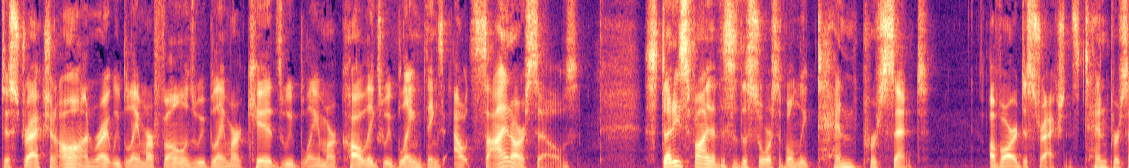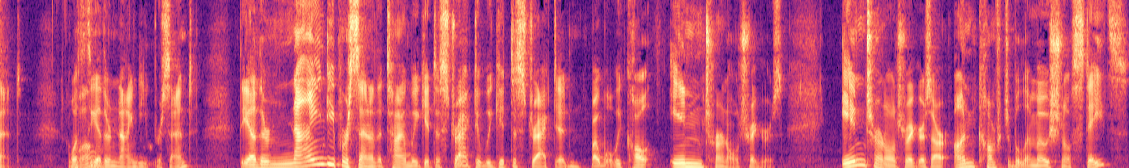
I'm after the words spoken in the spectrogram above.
distraction on, right? We blame our phones, we blame our kids, we blame our colleagues, we blame things outside ourselves. Studies find that this is the source of only 10% of our distractions. 10%. What's the other 90%? The other 90% of the time we get distracted, we get distracted by what we call internal triggers. Internal triggers are uncomfortable emotional states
